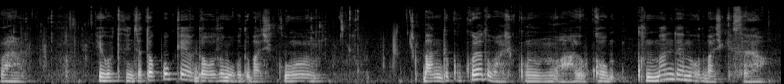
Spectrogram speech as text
와 이것도 진짜 떡볶이에 넣어서 먹어도 맛있고 만두국 끓여도 맛있고 와 이거 거, 군만두 해 먹어도 맛있겠어요.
